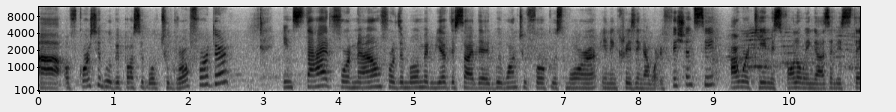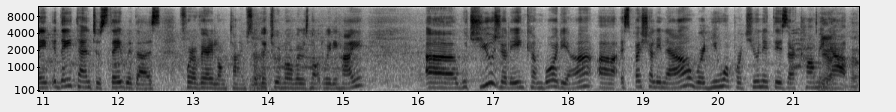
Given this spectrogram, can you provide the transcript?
Uh, of course, it will be possible to grow further. Instead, for now, for the moment, we have decided we want to focus more in increasing our efficiency. Our team is following us and is staying, they tend to stay with us for a very long time. So the turnover is not really high. Uh, which usually in Cambodia, uh, especially now, where new opportunities are coming Yeah, up yeah.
